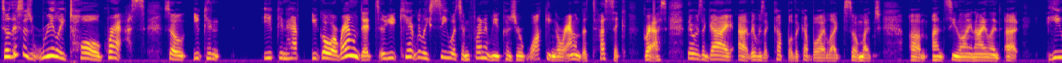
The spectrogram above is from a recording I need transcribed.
so this is really tall grass. So you can you can have you go around it so you can't really see what's in front of you because you're walking around the tussock grass there was a guy uh, there was a couple the couple i liked so much um, on sea lion island uh, he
